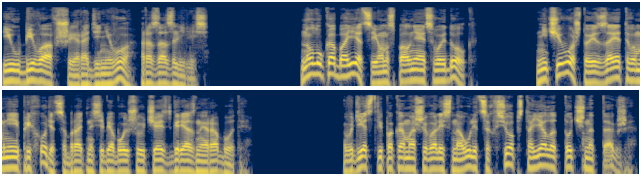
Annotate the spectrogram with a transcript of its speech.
и убивавшие ради него, разозлились. Но Лука боец, и он исполняет свой долг. Ничего, что из-за этого мне и приходится брать на себя большую часть грязной работы. В детстве, пока мы ошивались на улицах, все обстояло точно так же.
